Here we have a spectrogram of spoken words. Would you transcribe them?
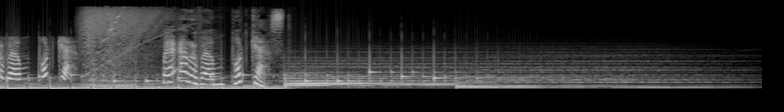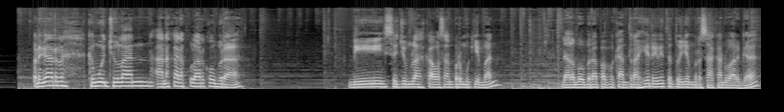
PRFM Podcast. PRFM Podcast. Pendengar kemunculan anak-anak ular kobra di sejumlah kawasan permukiman dalam beberapa pekan terakhir ini tentunya meresahkan warga.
